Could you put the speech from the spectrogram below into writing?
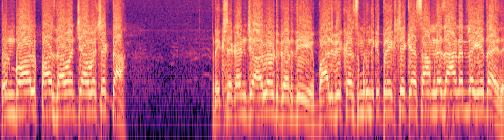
दोन बॉल पाच धावांची आवश्यकता. प्रेक्षकांची अलोट गर्दी. बाल विकास म्हणून प्रेक्षक या सामन्याचा आनंद घेत आहेत.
